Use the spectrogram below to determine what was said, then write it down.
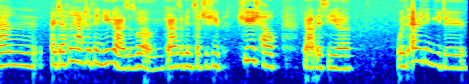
And I definitely have to thank you guys as well. You guys have been such a huge, huge help throughout this year with everything you do,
